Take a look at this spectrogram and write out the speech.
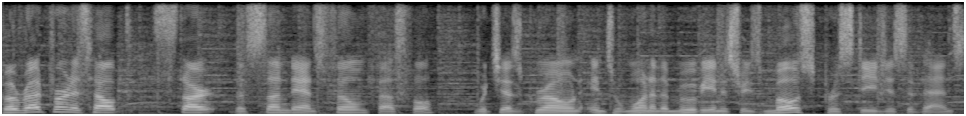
But Redford has helped start the Sundance Film Festival, which has grown into one of the movie industry's most prestigious events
